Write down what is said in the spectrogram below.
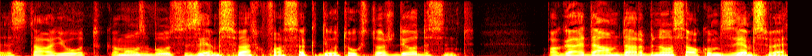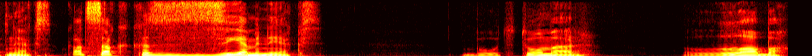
es tā jūtu, ka mums būs Ziemassvētku pasaka 2020. Pagaidām darba nosaukums Ziemassvētnieks. Kāds saka, ka ziemnieks būtu tomēr laba,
